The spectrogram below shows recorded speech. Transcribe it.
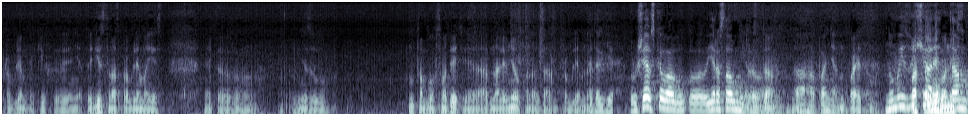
проблем таких э, нет. Единственное, у нас проблема есть, это э, внизу, ну там будем смотреть, э, одна ливневка у нас, да, проблемная. Это где? Рушевского, э, Ярослава Мудрого? Да, да. Ага, понятно. Ну, Поэтому. Ну, мы По изучали, них там,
